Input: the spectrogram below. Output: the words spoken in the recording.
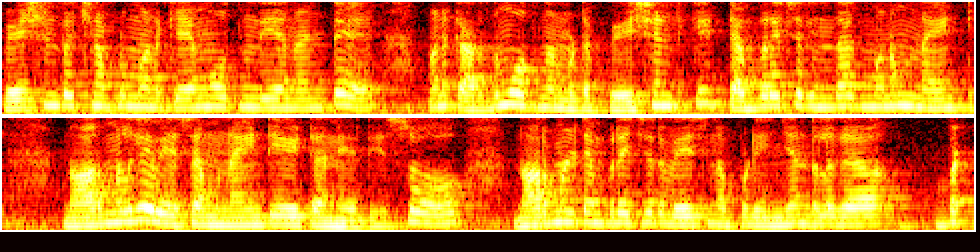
పేషెంట్ వచ్చినప్పుడు మనకి ఏమవుతుంది అని అంటే మనకి అర్థమవుతుంది అనమాట పేషెంట్కి టెంపరేచర్ ఇందాక మనం నైంటీ నార్మల్గా వేసాము నైంటీ ఎయిట్ అనేది. సో నార్మల్ టెంపరేచర్ వేసినప్పుడు ఇన్ జనరల్గా బట్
